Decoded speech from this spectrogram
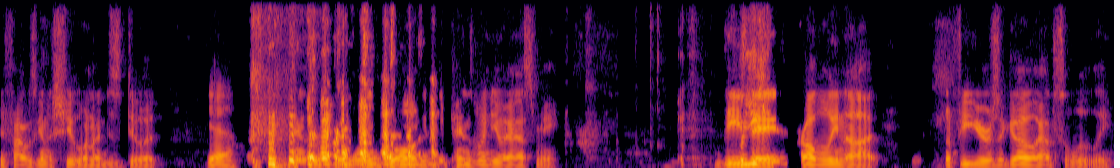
If I was going to shoot one, I'd just do it. Yeah, Depends which the wind's blowing and depends when you ask me. These Well, you days, probably not. A few years ago, absolutely.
